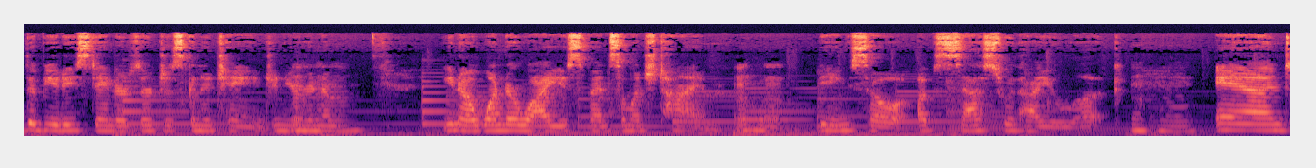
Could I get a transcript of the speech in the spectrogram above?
the beauty standards are just going to change and you're going to, you know, wonder why you spend so much time hmm being so obsessed with how you look. hmm And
